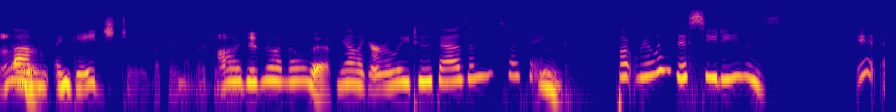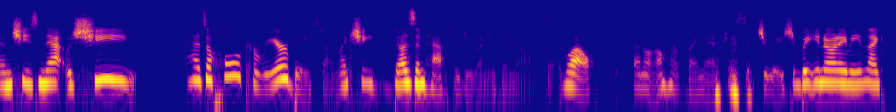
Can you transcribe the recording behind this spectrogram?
Oh, um engaged to, but they never did. I did not know that. Yeah, like early 2000s, I think. Hmm. But really, this CD was it. And she's now, she has a whole career based on it. Like, she doesn't have to do anything else. Well, I don't know her financial situation, but you know what I mean? Like,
